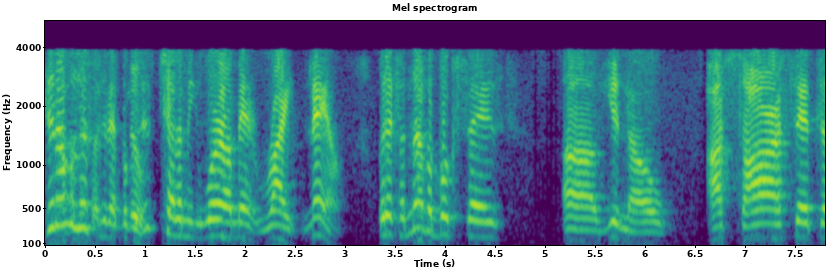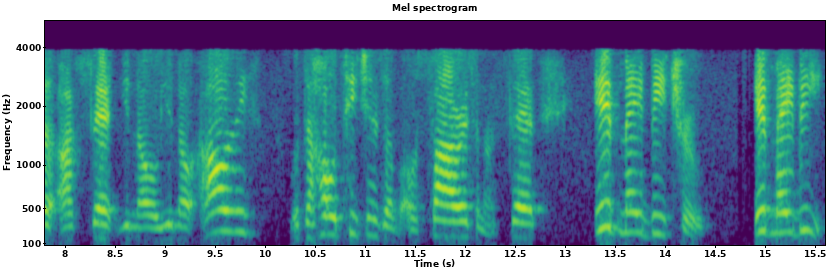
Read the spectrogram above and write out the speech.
then I'm gonna listen to that book book. 'cause It's telling me where I'm at right now. But if another book says, uh, you know, Asar said to Aset, you know, you know, all of these with the whole teachings of Osiris and Aset, it may be true. It may be.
